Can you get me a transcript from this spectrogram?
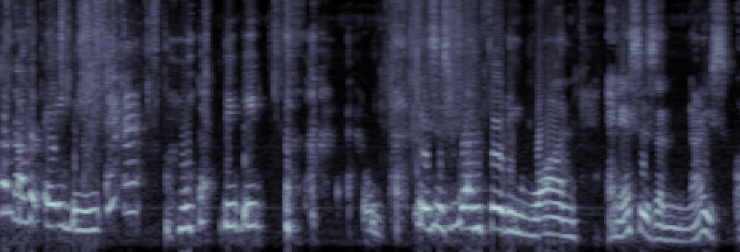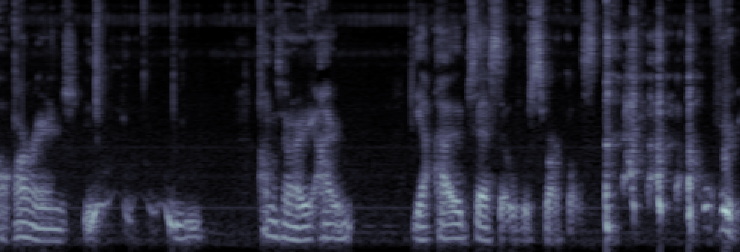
another AB. beep, beep. this is 131, and this is a nice orange. Ooh. I'm sorry, I'm, yeah, I obsess over sparkles. over,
